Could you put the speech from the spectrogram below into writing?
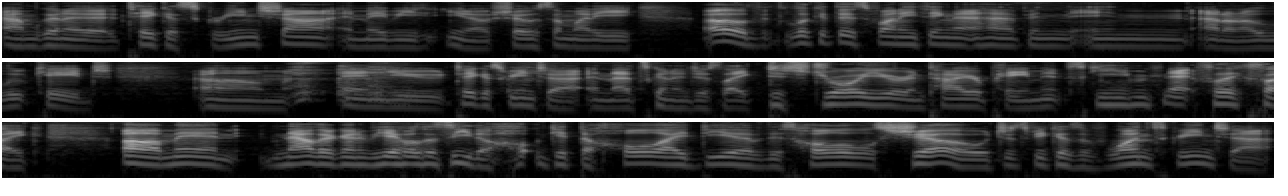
I'm gonna take a screenshot and maybe you know show somebody, oh, th- look at this funny thing that happened in I don't know Luke Cage, um, and you take a screenshot and that's gonna just like destroy your entire payment scheme. Netflix, like, oh man, now they're gonna be able to see the whole, get the whole idea of this whole show just because of one screenshot.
